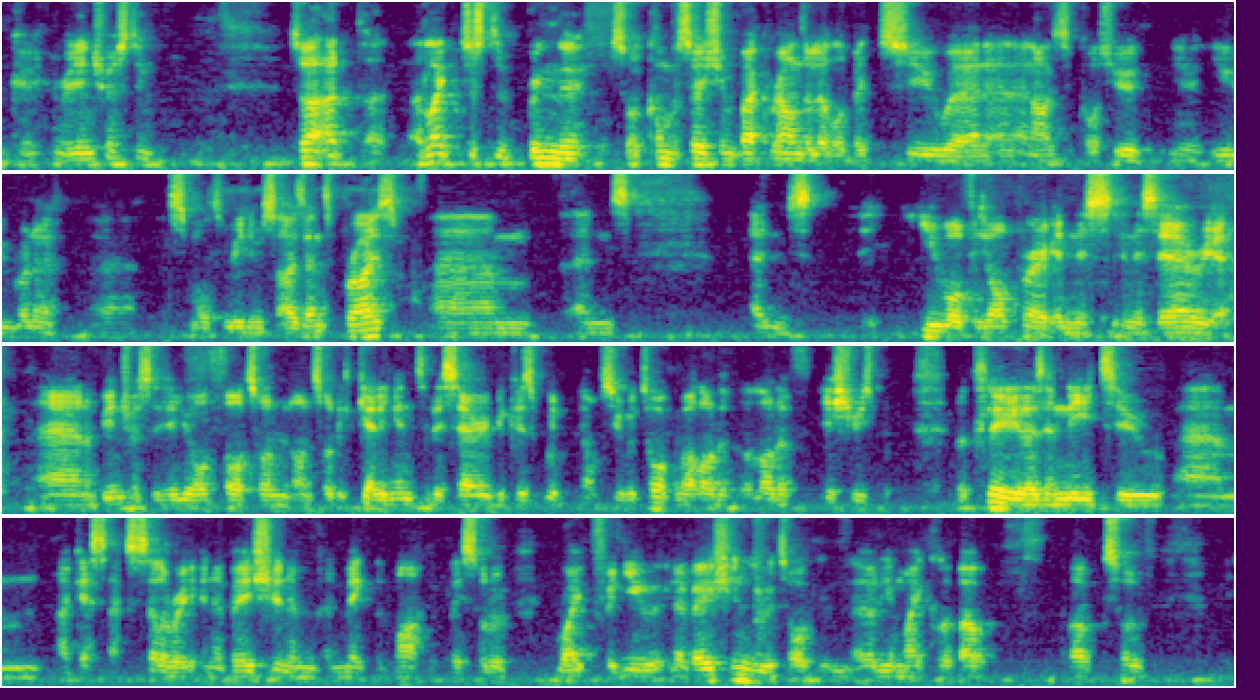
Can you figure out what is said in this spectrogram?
okay really interesting so I'd, I'd like just to bring the sort of conversation back around a little bit to uh, and, and Alex of course you you, you run a, a, small to medium sized enterprise um, and and you obviously operate in this in this area, and I'd be interested to hear your thoughts on, on sort of getting into this area because we, obviously we're talking about a lot of a lot of issues, but, but clearly there's a need to, um, I guess, accelerate innovation and, and, make the marketplace sort of ripe for new innovation. You were talking earlier, Michael, about about sort of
